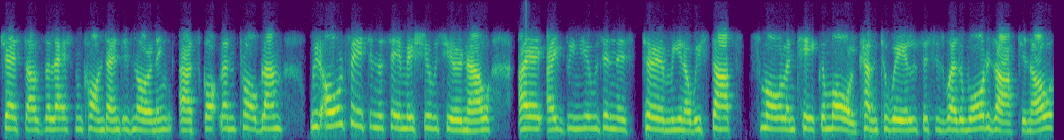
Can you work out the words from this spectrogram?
just as the lesson content is not a uh, Scotland problem. We're all facing the same issues here now. I, I've been using this term, you know, we start small and take them all. Come to Wales, this is where the war is at, you know.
